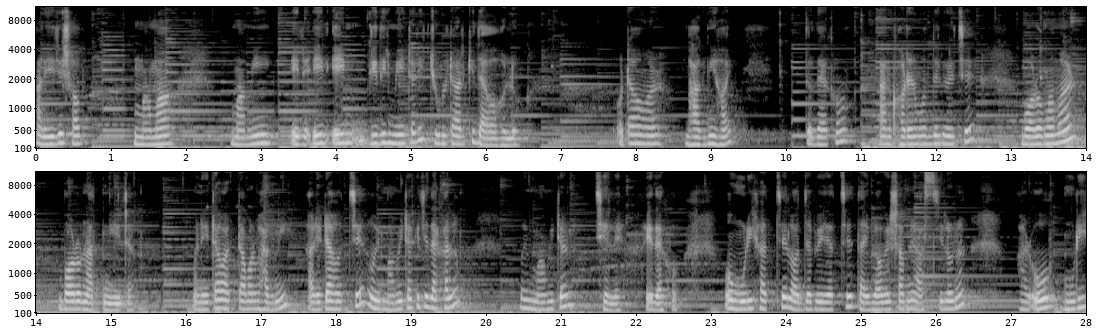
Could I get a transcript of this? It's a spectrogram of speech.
আর এই যে সব মামা, মামি এর- এই এই দিদির মেয়েটারই চুলটা আর কি দেওয়া হলো। ওটাও আমার ভাগ্নি হয়। তো দেখো, আর ঘরের মধ্যে রয়েছে বড় মামার বড় নাতনি এটা। মানে এটাও একটা আমার ভাগ্নি। আর এটা হচ্ছে ওই মামিটাকে যে দেখালাম, ওই মামিটার ছেলে। এই দেখো ও মুড়ি খাচ্ছে, লজ্জা পেয়ে যাচ্ছে, তাই ব্লগের সামনে আসছিল না। আর ও মুড়ি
